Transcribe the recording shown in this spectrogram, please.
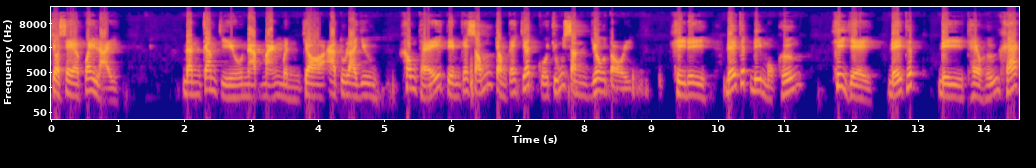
cho xe quay lại. Đành cam chịu nạp mạng mình cho Atula Dương, không thể tìm cái sống trong cái chết của chúng sanh vô tội. Khi đi, đế thích đi một hướng, khi về, đế thích đi theo hướng khác.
